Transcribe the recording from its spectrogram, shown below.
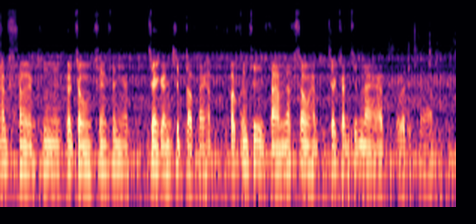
ครับสำหรับคลิปนี้ก็จงเพียงเท่านี้ครับ เจอกันคลิปต่อไปครับ ขอบคุณที่ติดตามรับชมครับ เจอกันคลิปหน้าครับ สวัสดีครับ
